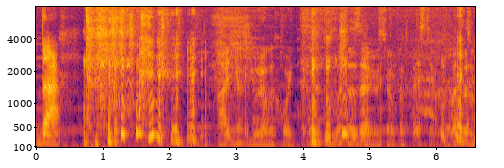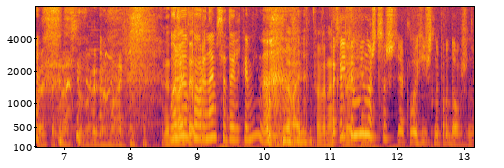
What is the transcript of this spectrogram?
да. Аню, Юра, виходьте. Ви тут зайві в цьому подкасті. Давайте розберемося сам з собою нормально. Може, давайте, повернемося до Ель Каміно? давайте повернемося. Так до Ель Каміно ефіру. ж це ж як логічне продовження.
